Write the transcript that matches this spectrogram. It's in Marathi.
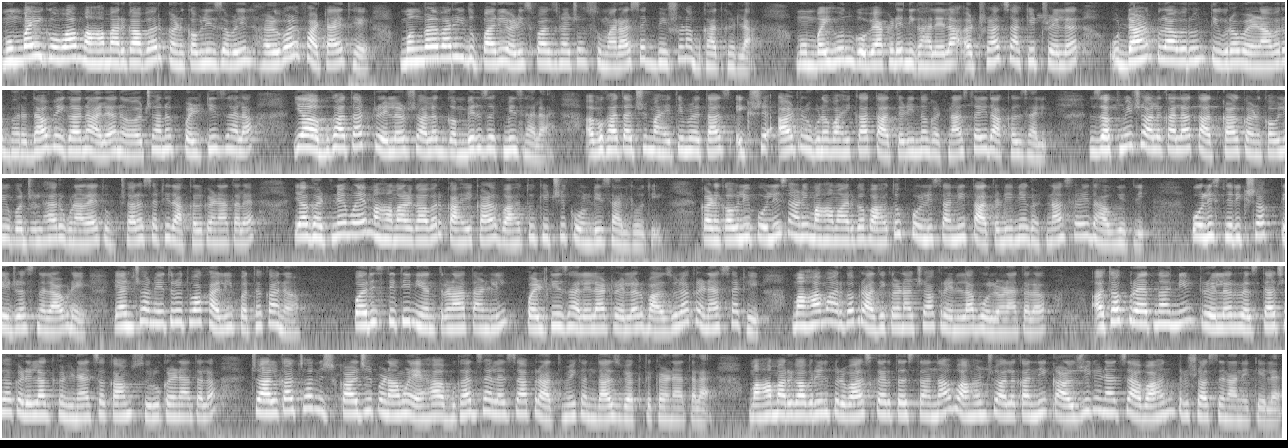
मुंबई गोवा महामार्गावर कणकवलीजवळील हळवळ फाटा येथे मंगळवारी दुपारी अडीच वाजण्याच्या सुमारास एक भीषण अपघात घडला. मुंबईहून गोव्याकडे निघालेला अठरा चाकी ट्रेलर उड्डाणपुलावरून तीव्र वळणावर भरधाव वेगानं आल्यानं अचानक पलटी झाला. या अपघातात ट्रेलर चालक गंभीर जखमी झाला. अपघाताची माहिती मिळताच एकशे आठ रुग्णवाहिका तातडीनं घटनास्थळी दाखल झाली. जखमी चालकाला तात्काळ कणकवली उपजिल्हा रुग्णालयात उपचारासाठी दाखल करण्यात आलाय. या घटनेमुळे मार्गावर काही काळ वाहतुकीची कोंडी झाली होती. कणकवली पोलीस आणि महामार्ग वाहतूक पोलिसांनी तातडीने घटनास्थळी धाव घेतली. पोलीस निरीक्षक तेजस नलावडे यांच्या नेतृत्वाखाली पथकानं परिस्थिती नियंत्रणात आणली. पलटी झालेला ट्रेलर बाजूला करण्यासाठी महामार्ग प्राधिकरणाच्या क्रेनला बोलवण्यात आलं. अथक प्रयत्नांनी ट्रेलर रस्त्याच्या कडेला घेण्याचं काम सुरू करण्यात आलं. चालकाच्या निष्काळजीपणामुळे हा अपघात झाल्याचा प्राथमिक अंदाज व्यक्त करण्यात आलाय. महामार्गावरील प्रवास करत असताना वाहन चालकांनी काळजी घेण्याचं आवाहन प्रशासनाने केलंय.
